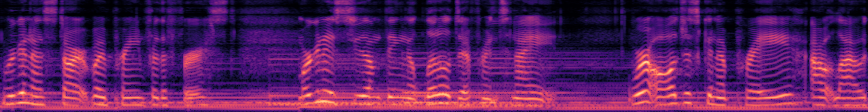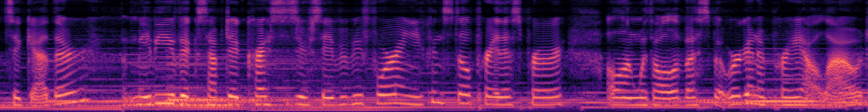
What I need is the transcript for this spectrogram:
We're going to start by praying for the first. We're going to do something a little different tonight we're all just going to pray out loud together. Maybe you've accepted Christ as your Savior before, and you can still pray this prayer along with all of us, but we're going to pray out loud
